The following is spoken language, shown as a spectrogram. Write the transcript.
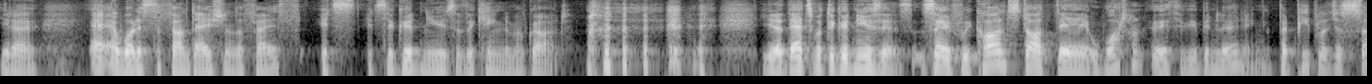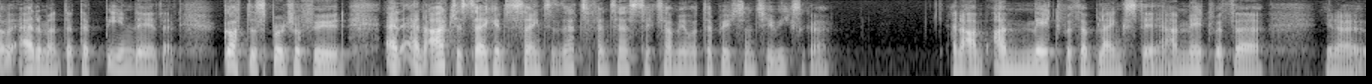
You know and what is the foundation of the faith? It's it's the good news of the kingdom of god. You know that's what the good news is. So if we can't start there what on earth have you been learning? But people are just so adamant that they've been there they've got the spiritual food. And and i've just taken to saying to them that's fantastic. Tell me what they preached on two weeks ago and I'm, I'm met with a blank stare. I'm met with a, you know,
